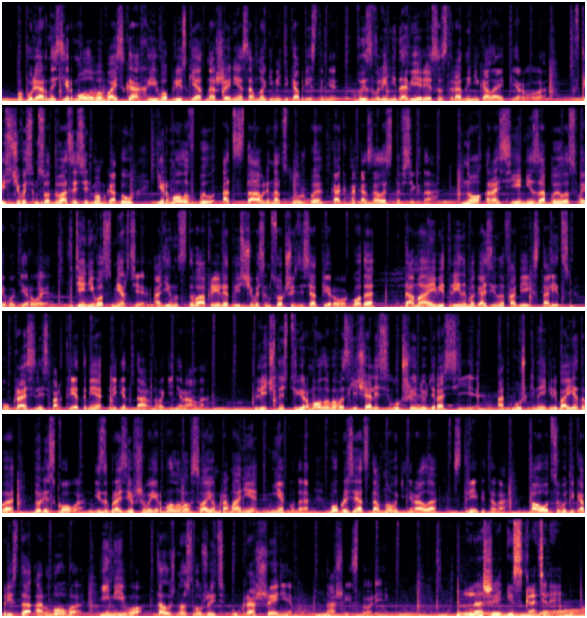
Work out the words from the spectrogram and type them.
Железноводске и Кисловодске. В Тифлисе, нынешний Тбилиси, при нем были построены монетный двор, медно-литейный и пороховой заводы, госпиталь, школы. Имя Ермолова было уважаемо на Кавказе даже среди его врагов. Много позже, в 1860 году, через Москву проезжал предводитель мятежных горцев имам Шамиль, сдавшийся русскому командованию. Первый его визит в Первопрестольный был к Ермолову. Популярность Ермолова в войсках и его близкие отношения со многими декабристами вызвали недоверие со стороны Николая I. В 1827 году Ермолов был отставлен от службы, как оказалось навсегда. Но Россия не забыла своего героя. В день его смерти, 11 апреля 1861 года, дома и витрины магазинов обеих столиц украсились портретами легендарного генерала. Личностью Ермолова восхищались лучшие люди России. От Пушкина и Грибоедова до Лескова, изобразившего Ермолова в своем романе «Некуда» в образе отставного генерала Стрепетова. По отзыву декабриста Орлова, имя его должно служить украшением нашей истории. Наши искатели.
